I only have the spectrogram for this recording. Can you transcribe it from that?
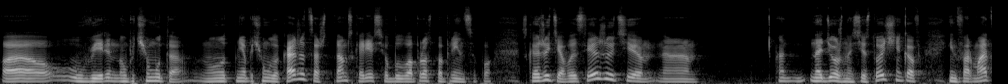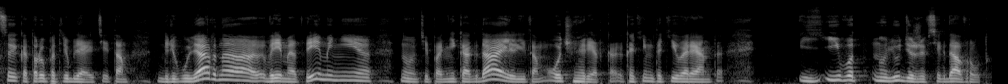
э, уверен, ну, почему-то, ну, вот мне почему-то кажется, что там, скорее всего, был вопрос по принципу. Скажите, а вы отслеживаете... Э, надежность источников информации, которую потребляете. Там регулярно, время от времени, ну, типа никогда или там очень редко, какие-то такие варианты. И, и вот, ну, люди же всегда врут.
